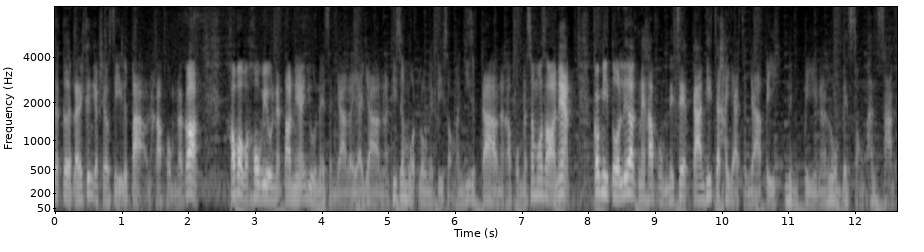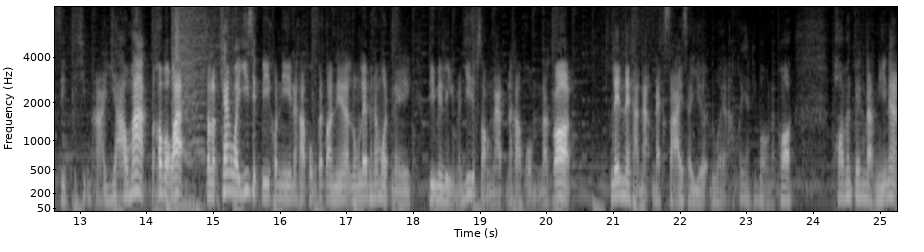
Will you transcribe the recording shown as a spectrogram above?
จะเกิดอะไรขึ้นกับเชลซีหรือเปล่านะครับผมแล้วก็เขาบอกว่าโควิลเนี่ยตอนนี้อยู่ในสัญญาระยะยาวนะที่จะหมดลงในปี 2029 นะครับผมและสโมสรเนี่ยก็มีตัวเลือกนะครับผมในการที่จะขยายสัญญาไปอีก 1 ปีนะรวมเป็น 2030ไอชิมหายยาวมากแต่เขาบอกว่าสำหรับแข้งวัย 20 ปีคนนี้นะครับผมก็ตอนนี้ลงเล่นไปทั้งหมดในพรีเมียร์ลีกนะ 22 นัดนะครับผมแล้วก็เล่นในฐานะแบ็กซ้ายซะเยอะด้วยอะก็อย่างที่บอกนะพอพอมันเป็นแบบนี้เนี่ย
